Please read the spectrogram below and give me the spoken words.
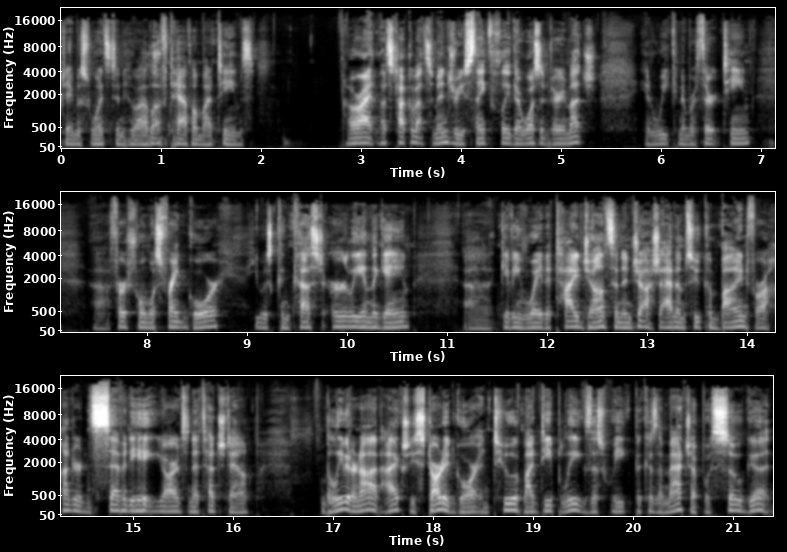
Jameis Winston, who I love to have on my teams. All right, let's talk about some injuries. Thankfully, there wasn't very much in week number 13. Uh, first one was Frank Gore. He was concussed early in the game, uh, giving way to Ty Johnson and Josh Adams, who combined for 178 yards and a touchdown. Believe it or not, I actually started Gore in two of my deep leagues this week because the matchup was so good.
